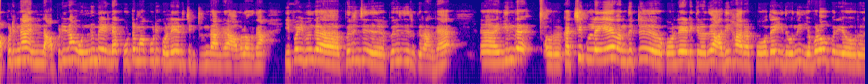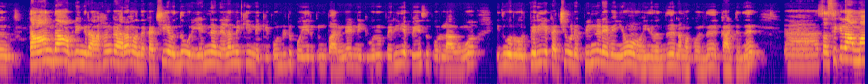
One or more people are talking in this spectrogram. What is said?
அப்படின்னா இல்லை அப்படின்னா ஒன்றுமே இல்லை. கூட்டமாக கூடி கொள்ளையடிச்சுக்கிட்டு இருந்தாங்க. அவ்வளவுதான். இப்போ இவங்க பிரிஞ்சு பிரிஞ்சு இருக்கிறாங்க இந்த ஒரு கட்சிக்குள்ளேயே வந்துட்டு கொள்ளையடிக்கிறது அதிகார போதை இது வந்து எவ்வளோ பெரிய ஒரு தான் தான் அப்படிங்கிற அகங்காரம் அந்த கட்சியை வந்து ஒரு என்ன நிலைமைக்கு இன்னைக்கு கொண்டுட்டு போயிருக்குன்னு பாருங்க. இன்னைக்கு ஒரு பெரிய பேசு பொருளாகவும் இது ஒரு ஒரு பெரிய கட்சியோட பின்னடைவையும் இது வந்து நமக்கு வந்து காட்டுது. சசிகலா அம்மா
